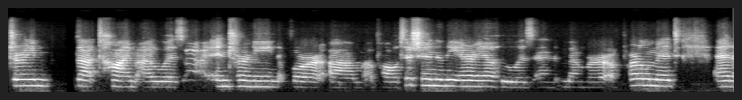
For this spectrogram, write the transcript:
during that time I was interning for um, a politician in the area who was a member of parliament, and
